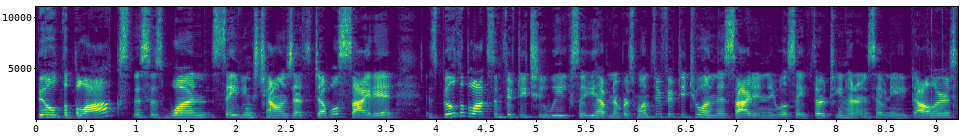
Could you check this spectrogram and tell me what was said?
Build the blocks. This is one savings challenge that's double-sided. It's build the blocks in 52 weeks. So you have numbers 1 through 52 on this side and you will save $1,378.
